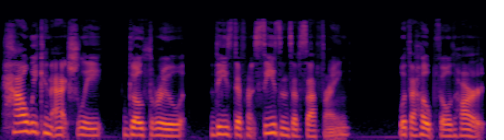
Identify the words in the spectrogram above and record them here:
how we can actually go through these different seasons of suffering with a hope filled heart.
